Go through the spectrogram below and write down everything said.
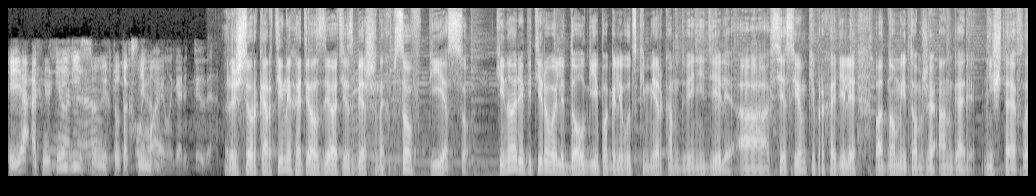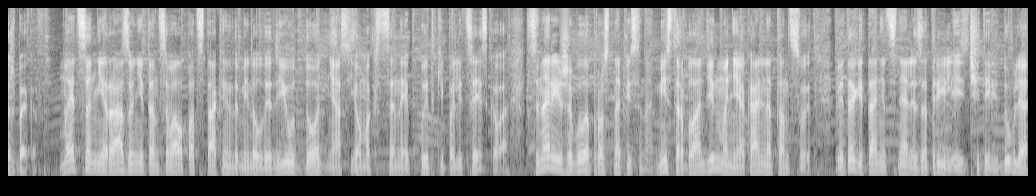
И я отнюдь не единственный, кто так снимает. Режиссер картины хотел сделать из «Бешеных псов» пьесу. Кино репетировали долгие по голливудским меркам две недели, а все съемки проходили в одном и том же ангаре, не считая флэшбэков. Мэтсон ни разу не танцевал под Stuck in the Middle with You до дня съемок сцены пытки полицейского. В сценарии же было просто написано «Мистер Блондин маниакально танцует». В итоге танец сняли за три или четыре дубля,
